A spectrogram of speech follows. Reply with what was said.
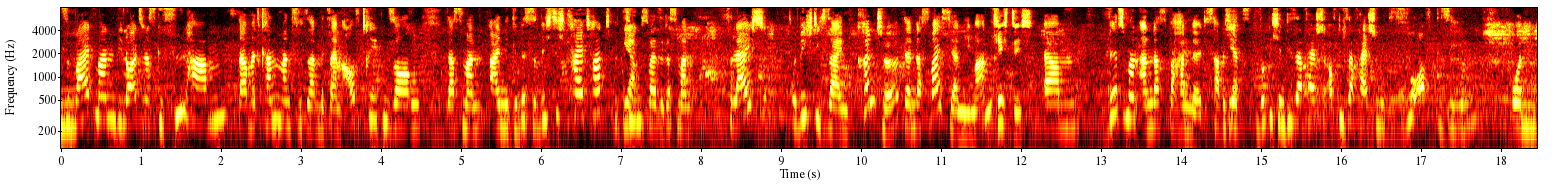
sobald man die Leute das Gefühl haben, damit kann man mit seinem Auftreten sorgen, dass man eine gewisse Wichtigkeit hat, beziehungsweise dass man vielleicht wichtig sein könnte, denn das weiß ja niemand Richtig. ähm, wird man anders behandelt. Das habe ich jetzt wirklich in dieser Fashion, auf dieser Fashion Week so oft gesehen. Und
